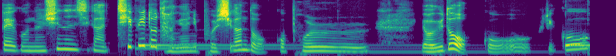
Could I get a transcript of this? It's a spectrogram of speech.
빼고는 쉬는 시간 TV도 당연히 볼 시간도 없고 볼 여유도 없고 그리고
